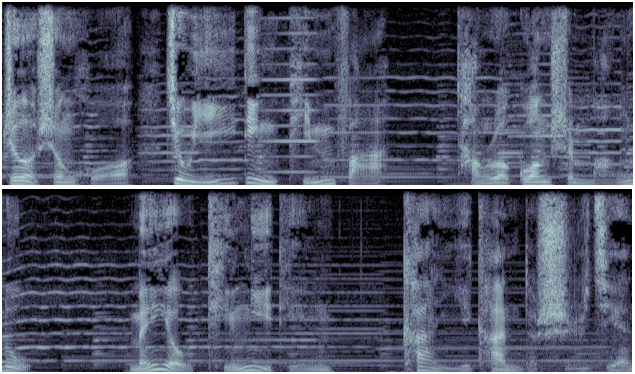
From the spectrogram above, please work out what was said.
这生活就一定贫乏。倘若光是忙碌，没有停一停、看一看的时间。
